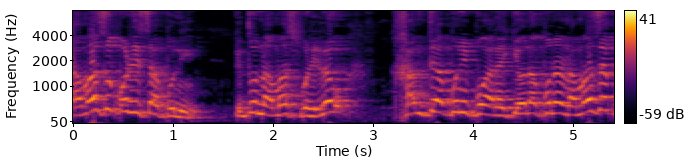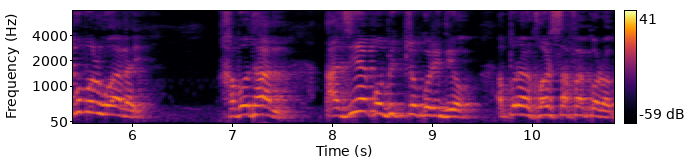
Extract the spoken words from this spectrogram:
নামাজো পঢ়িছে আপুনি, কিন্তু নামাজ পঢ়িলেও শান্তি আপুনি পোৱা নাই, কিয়নো আপোনাৰ নামাজে কবুল হোৱা নাই। সাৱধান, আজিয়ে পবিত্ৰ কৰি দিয়ক, আপোনাৰ ঘৰ চাফা কৰক।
